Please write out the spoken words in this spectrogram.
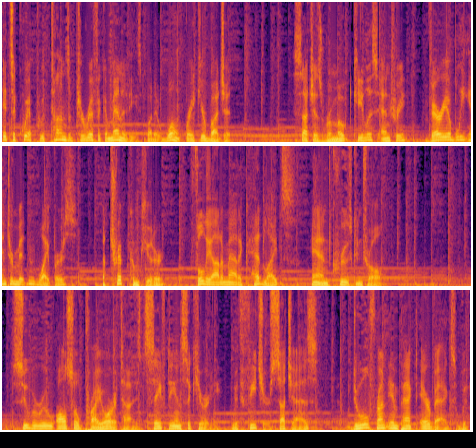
It's equipped with tons of terrific amenities, but it won't break your budget, such as remote keyless entry, variably intermittent wipers, a trip computer, fully automatic headlights, and cruise control. Subaru also prioritized safety and security with features such as dual front impact airbags with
